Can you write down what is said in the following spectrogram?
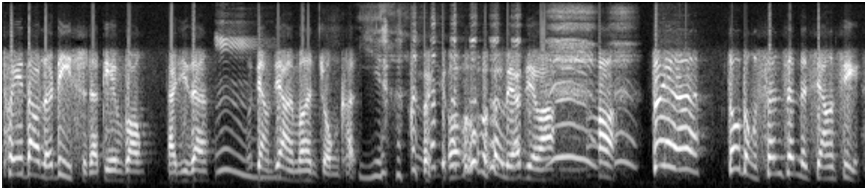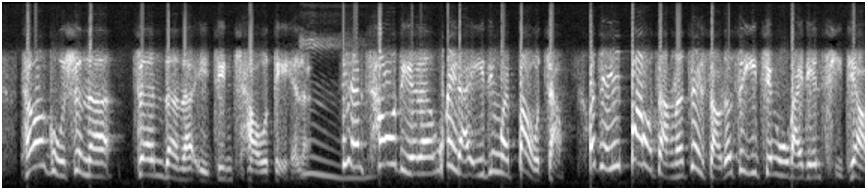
推到了历史的巅峰。台积电，嗯，我讲这样有没有很中肯？有了解吗？啊，所以呢，周董深深的相信台湾股市呢，真的呢已经超跌了。既然超跌了，未来一定会暴涨，而且一暴涨呢，最少都是一千五百点起跳。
